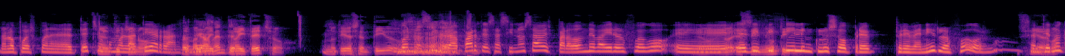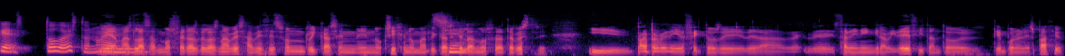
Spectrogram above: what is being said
No lo puedes poner en el techo En el como en la no. Tierra. Entonces, no, hay, no hay techo. No tiene sentido. bueno, sí, pero aparte, o sea, si no sabes para dónde va a ir el fuego, eh, No, no, es, es difícil incluso pre- prevenir los fuegos, ¿no? O sea, Sí, entiendo además- que es todo esto, ¿no? No, y además El- las atmosferas de las naves a veces son ricas en, en oxígeno, más ricas Sí. que la atmósfera terrestre. Y para prevenir efectos de, de la- de estar en ingravidez y tanto tiempo en el espacio.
